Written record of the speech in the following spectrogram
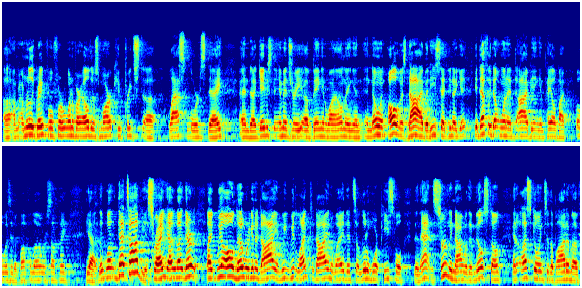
Uh, I'm, I'm, really grateful for one of our elders, Mark, who preached uh, last Lord's Day and uh, gave us the imagery of being in Wyoming. And, and no one, all of us die, but he said, you know, you, you definitely don't want to die being impaled by, what was it, a buffalo or something? Yeah, well, that's obvious, right? Yeah, like, they're, like we all know we're going to die, and we, we'd like to die in a way that's a little more peaceful than that, and certainly not with a millstone and us going to the bottom of,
